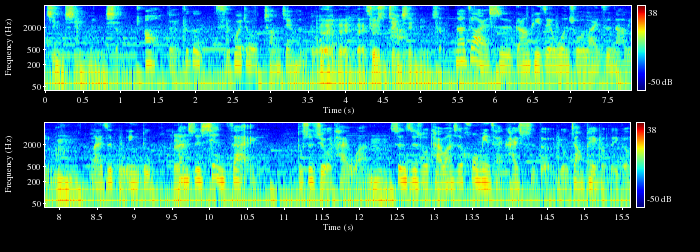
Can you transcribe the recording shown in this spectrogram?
静心冥想。哦，对，这个词汇就常见很多了。对对对，就是好静心冥想。那再来是刚刚 PJ 问说来自哪里嘛？嗯来自古印度，但是现在不是只有台湾，嗯甚至说台湾是后面才开始的有这样配合的一个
